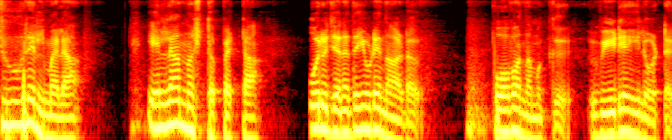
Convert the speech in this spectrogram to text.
ചൂരൽമല എല്ലാം നഷ്ടപ്പെട്ട ഒരു ജനതയുടെ നാട്. പോവാം നമുക്ക് വീഡിയോയിലോട്ട്.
